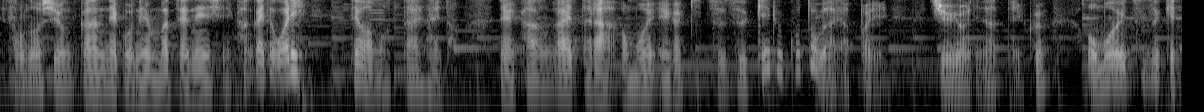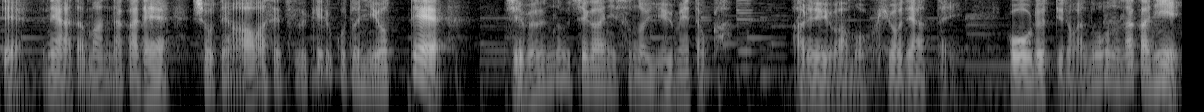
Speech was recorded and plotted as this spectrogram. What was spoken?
その瞬間ねこう年末や年始に考えて終わりではもったいないと、ね、考えたら思い描き続けることがやっぱり重要になっていく。思い続けてね頭の中で焦点を合わせ続けることによって自分の内側にその夢とかあるいは目標であったりゴールっていうのが脳の中に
